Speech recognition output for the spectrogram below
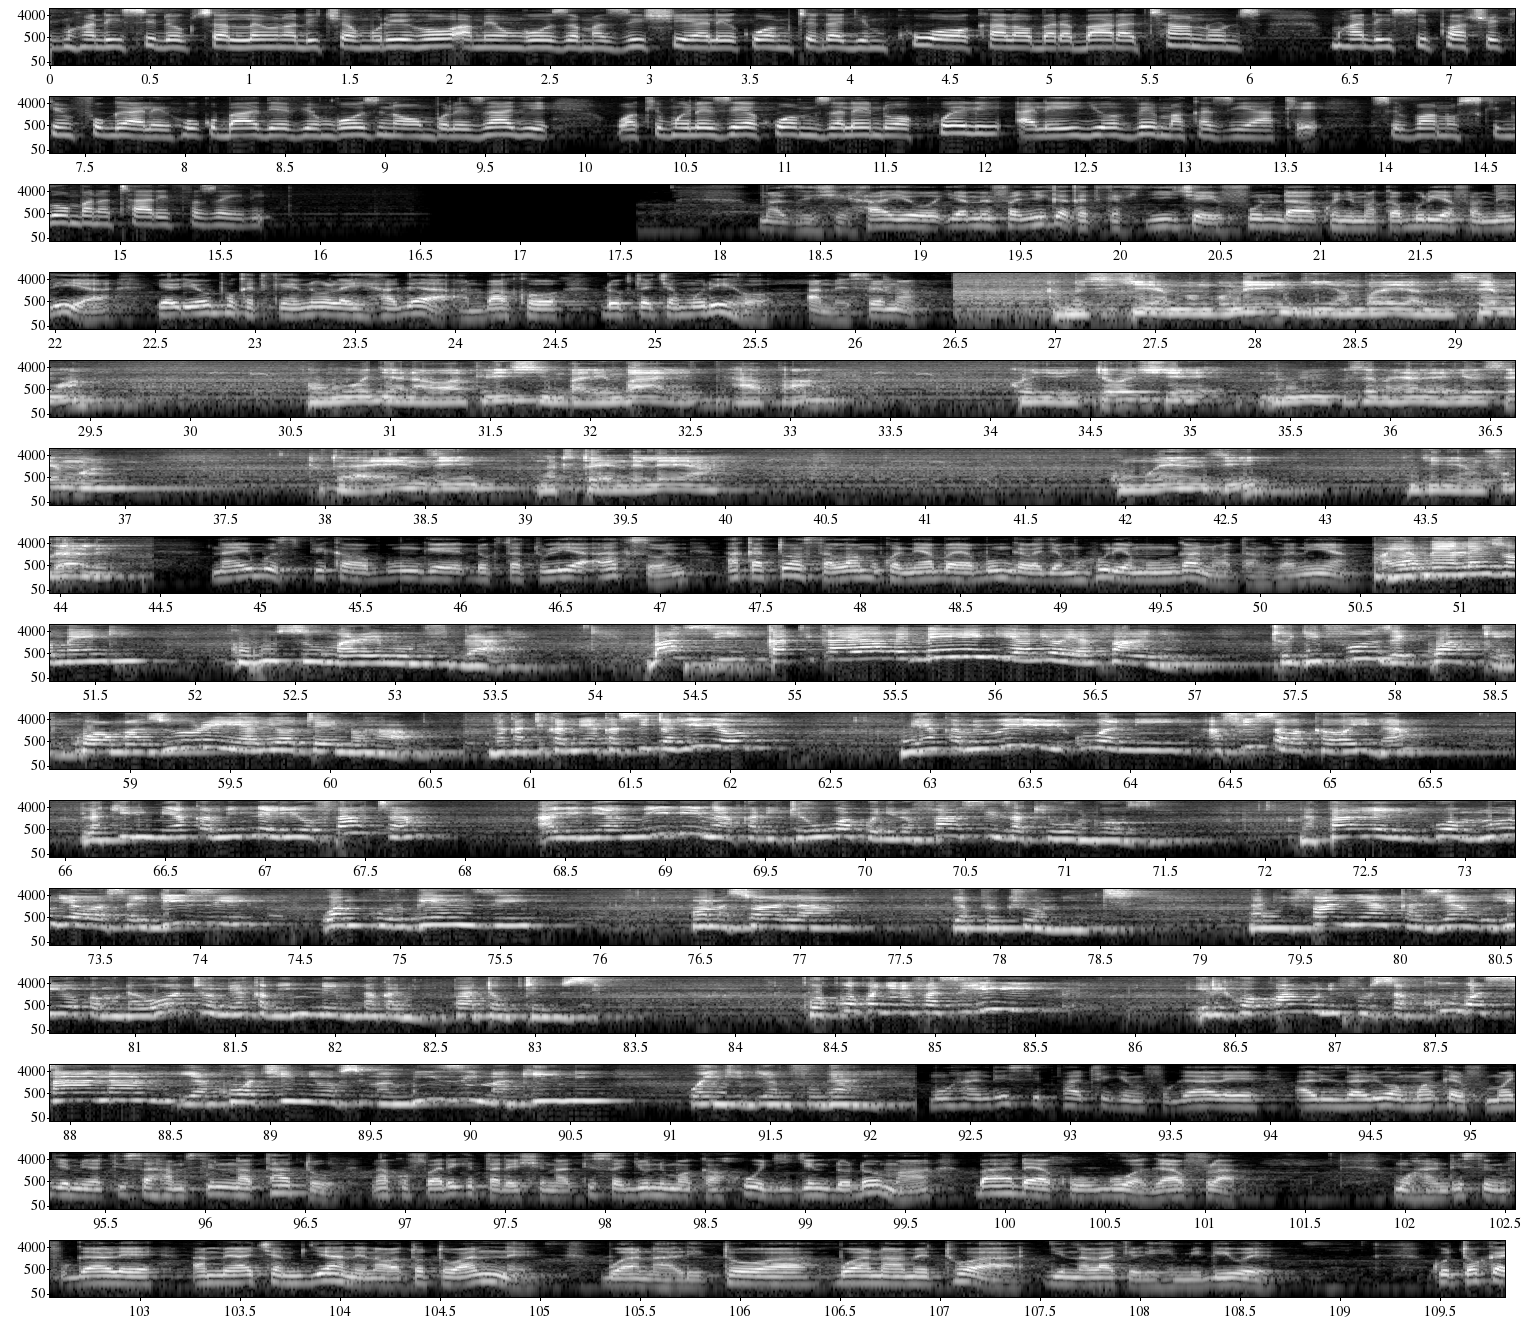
Mhandisi Dr. Leonard Chamuriho ameongoza mazishi aliyekuwa mtendaji mkuu wa wakala wa barabara TANROADS Mhandisi Patrick Mfugale, huku baadhi ya viongozi na waombolezaji wakimwelezea kuwa mzalendo wa kweli aliyeijua vema kazi yake. Silvanus Kigomba na taarifa zaidi. Mazishi hayo yamefanyika katika kijiji cha Ifunda kwenye makaburi ya familia yaliyopo katika eneo la ihaga ambako Dr. Chamuriho amesema tumesikia mambo mengi ambayo yamesemwa pamoja na wawakilishi mbalimbali hapa. Kwa hiyo itoshe na mimi kusema yale yaliyosemwa, tutaenzi na tutaendelea kumwenzi Injinia Mfugale. Naibu Spika wa Bunge Dr. Tulia Ackson akatoa salamu kwa niaba ya Bunge la Jamhuri ya Muungano wa Tanzania. Yameelezwa mengi kuhusu marehemu Mfugale. Basi katika yale mengi aliyoyafanya tujifunze kwake kwa mazuri yaliyotendwa hapo. Na katika miaka sita hiyo, miaka miwili ilikuwa ni afisa wa kawaida, lakini miaka minne iliyofuata aliniamini na akaniteua kwenye nafasi za kiuongozi, na pale nilikuwa mmoja wa wasaidizi wa mkurugenzi wa masuala ya procurement, na nilifanya kazi yangu hiyo kwa muda wote wa miaka minne mpaka nilipata uteuzi. Kwa kuwa kwenye nafasi hii ilikuwa kwangu ni fursa kubwa sana ya kuwa chini ya usimamizi makini wa Injinia Mfugale. Mhandisi Patrick Mfugale alizaliwa mwaka 1953 na kufariki tarehe 29 Juni mwaka huu jijini Dodoma baada ya kuugua ghafla. Mhandisi Mfugale ameacha mjane na watoto wanne. Bwana alitoa, Bwana ametoa, jina lake lihimidiwe. Kutoka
